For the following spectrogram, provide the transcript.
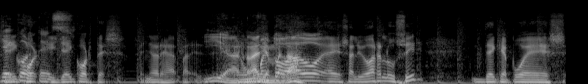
Jay Cor- Cortés. y Jay Cortés, señores. Y a en un rayos, momento ¿verdad? dado eh, salió a relucir de que pues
